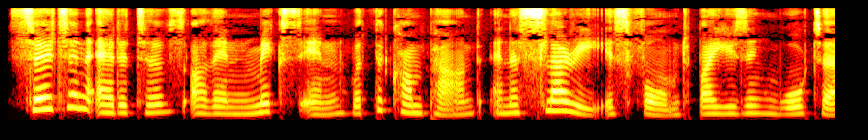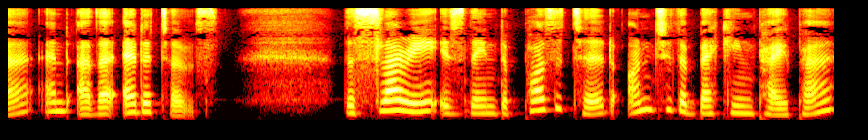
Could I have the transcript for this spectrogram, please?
Certain additives are then mixed in with the compound and a slurry is formed by using water and other additives. The slurry is then deposited onto the backing paper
